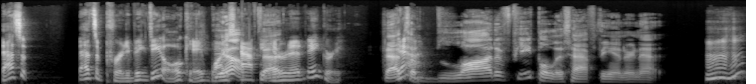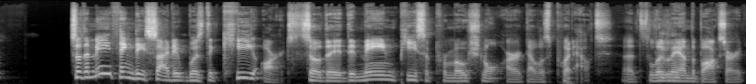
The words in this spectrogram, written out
That's a that's a pretty big deal. Okay, why is half the that- internet angry? That's Yeah. a lot of people is half the internet. Mm-hmm. So the main thing they cited was the key art. So the the main piece of promotional art that was put out. It's literally Mhm. on the box art.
